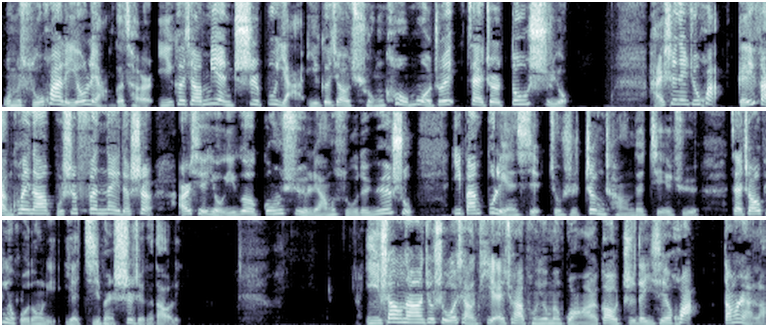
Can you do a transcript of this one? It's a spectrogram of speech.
我们俗话里有两个词儿，一个叫面斥不雅，一个叫穷寇莫追，在这儿都适用。还是那句话，给反馈呢不是分内的事儿，而且有一个公序良俗的约束，一般不联系就是正常的结局。在招聘活动里也基本是这个道理。以上呢就是我想替 HR 朋友们广而告之的一些话。当然了，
